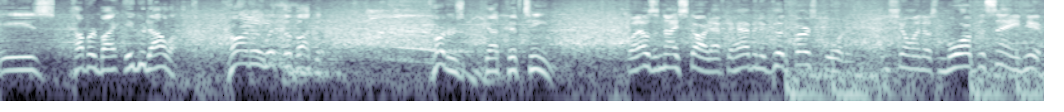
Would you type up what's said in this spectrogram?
He's covered by Iguodala. Carter with the bucket. Carter's got 15. Well, that was a nice start. After having a good first quarter, he's showing us more of the same here.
